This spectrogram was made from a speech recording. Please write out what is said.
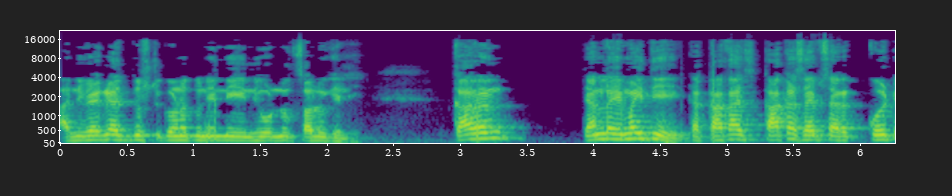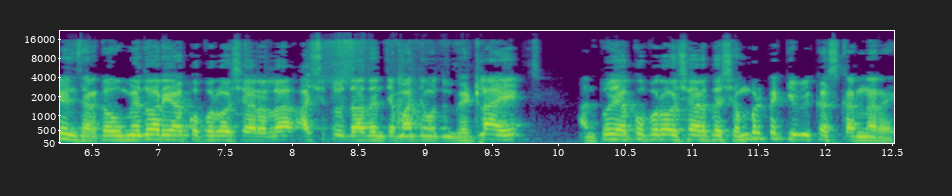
आणि वेगळ्याच दृष्टिकोनातून यांनी निवडणूक चालू केली. कारण त्यांना हे माहिती आहे का काका काकासाहेब सार कोयटेंसारखा उमेदवार या कोपरगाव शहराला आशुतोष दादांच्या माध्यमातून भेटला आहे आणि तो या कोपरगाव शहराचा शंभर टक्के विकास करणार आहे.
